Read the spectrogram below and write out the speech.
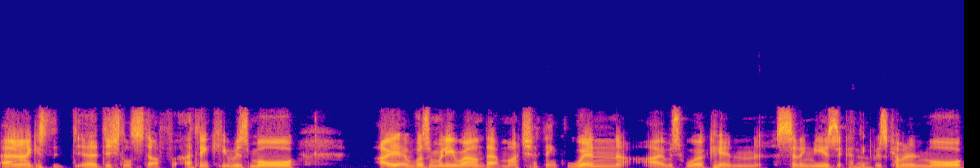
and I guess the uh, digital stuff. I think it was more. I wasn't really around that much. I think when I was working selling music, I think it was coming in more.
